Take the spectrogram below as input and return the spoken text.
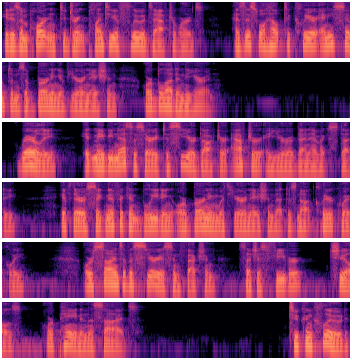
It is important to drink plenty of fluids afterwards, as this will help to clear any symptoms of burning of urination or blood in the urine. Rarely, it may be necessary to see your doctor after a urodynamic study if there is significant bleeding or burning with urination that does not clear quickly, or signs of a serious infection such as fever, chills, or pain in the sides. To conclude,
